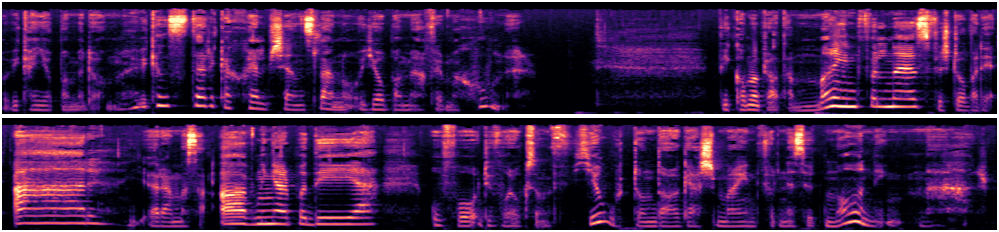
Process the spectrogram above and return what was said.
och vi kan jobba med dem. Hur vi kan stärka självkänslan och jobba med affirmationer. Vi kommer att prata mindfulness, förstå vad det är, göra massa övningar på det och få, du får också en 14 dagars mindfulnessutmaning med här.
